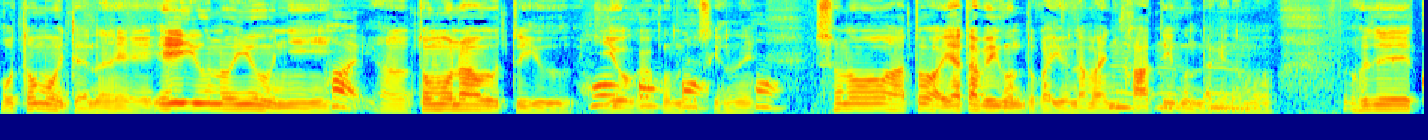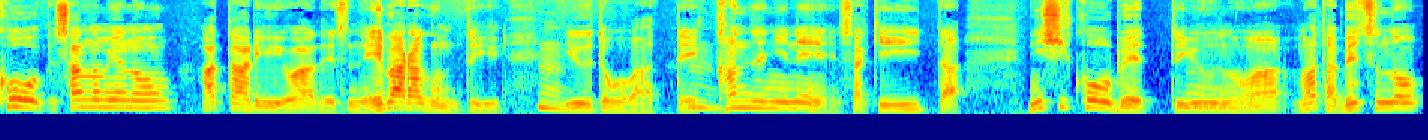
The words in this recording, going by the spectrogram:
お供？いてね英雄のように、はい、あの伴うという字を書くんですけどね、その後は矢田部軍とかいう名前に変わっていくんだけども、それでこう三宮の辺りはですね荏原郡という,、いうところがあって、完全にねさっき言った西神戸っていうのはまた別の、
